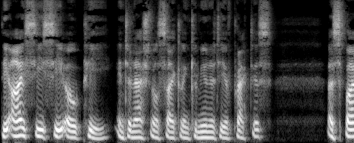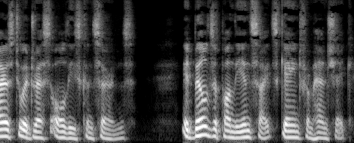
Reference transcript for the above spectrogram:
The ICCOP, International Cycling Community of Practice, aspires to address all these concerns. It builds upon the insights gained from Handshake,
